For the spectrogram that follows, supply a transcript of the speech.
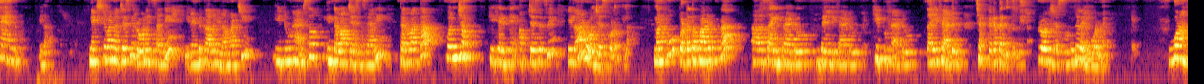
ten ఇలా. నెక్స్ట్ వన్ వచ్చేసి రోలింగ్స్ అండి. ఈ రెండు కాలం ఇలా మడిచి ఈ టూ హ్యాండ్స్ ఇంటర్లాక్ చేసేసేయాలి. తర్వాత కొంచెం ఈ హెడ్ని అప్ చేసేసి ఇలా రోల్ చేసుకోవడం ఇలా. మనకు పొట్టతో పాటు కూడా side fat belly fat hip fat thigh fat చక్కగా తగ్గుతుంది. రోల్ చేసుకుంటూ వెళ్ళిపోవడమే. One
